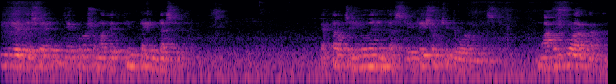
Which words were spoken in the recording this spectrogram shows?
ইন্ডিয়া দেশে যে কোনো সমাজের তিনটা ইন্ডাস্ট্রি একটা হচ্ছে হিউম্যান ইন্ডাস্ট্রি এটাই সবচেয়ে বড় ইন্ডাস্ট্রি মানুষ গড়ার কারণে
